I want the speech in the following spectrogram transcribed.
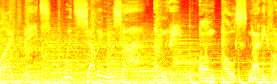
Life Beats with Sally Musa. Only on Pulse 95.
